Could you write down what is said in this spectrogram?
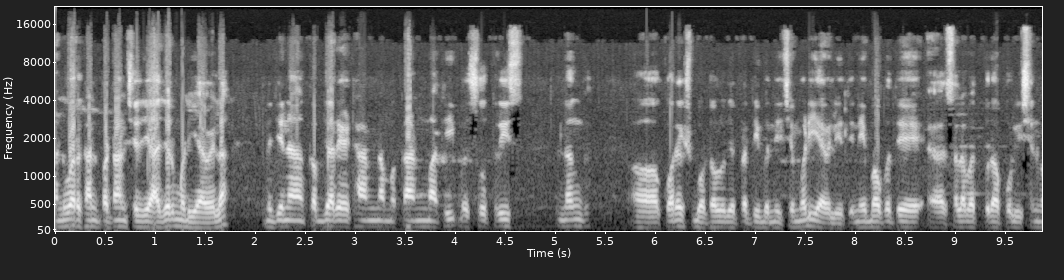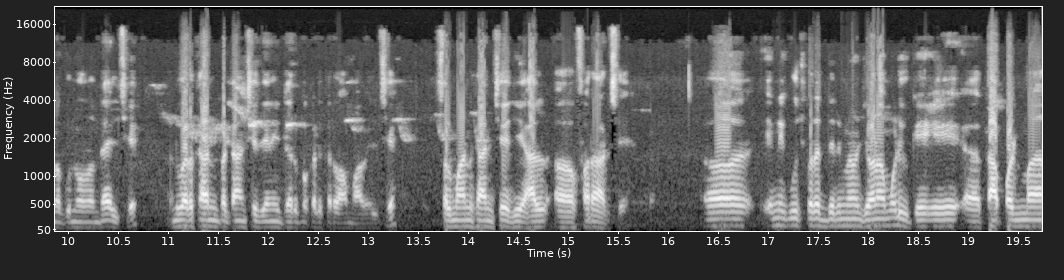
અનવર ખાન પઠાણ છે, જે હાજર મળી આવેલા જેના કબજા રહેઠાણના મકાનમાંથી બસો ત્રીસ નંગ કોરેક્સ બોટલો જે પ્રતિબંધિત છે, મળી આવેલી હતી. એ બાબતે સલાબતપુરા પોલીસ સ્ટેશનમાં ગુનો નોંધાયેલ છે. અનવર ખાન પઠાણ છે, જેની ધરપકડ કરવામાં આવેલ છે. સલમાન ખાન છે, જે હાલ ફરાર છે. એમની પૂછપરછ દરમિયાન જાણવા મળ્યું કે એ કાપડમાં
